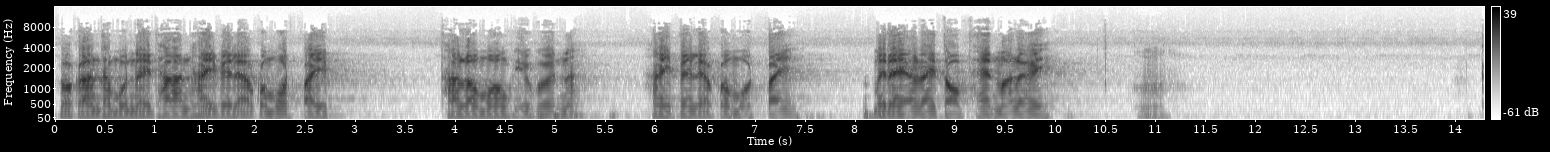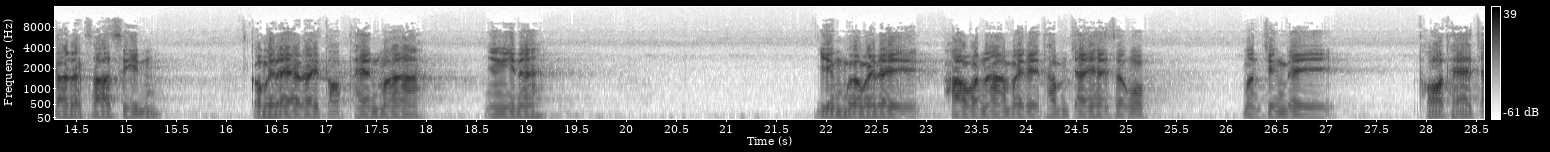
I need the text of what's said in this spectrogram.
เพราะการทำบุญให้ทานให้ไปแล้วก็หมดไป ถ้าเรามองผิวเผินนะ ให้ไปแล้วก็หมดไป ไม่ได้อะไรตอบแทนมาเลยการรักษาศีลก็ไม่ได้อะไรตอบแทนมา อย่างนี้นะ ยิ่งเมื่อไม่ได้ภาวนาไม่ได้ทำใจให้สงบ มันจึงได้ท้อแท้ใจ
